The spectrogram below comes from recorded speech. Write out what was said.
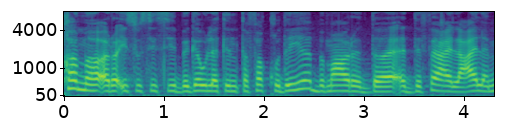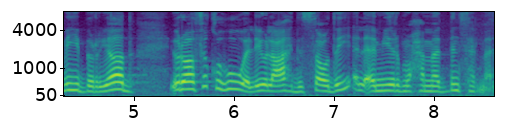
قام الرئيس السيسي بجولة تفقدية بمعرض الدفاع العالمي بالرياض يرافقه ولي العهد السعودي الأمير محمد بن سلمان.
